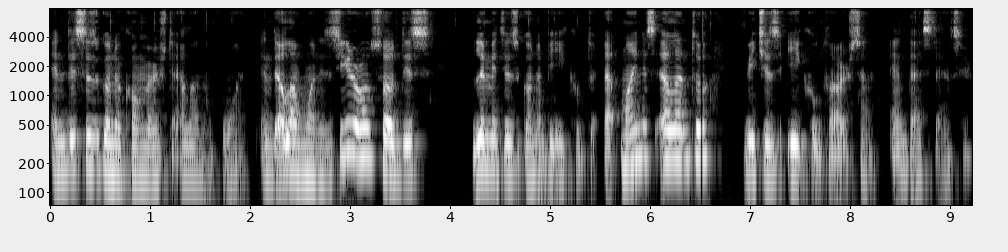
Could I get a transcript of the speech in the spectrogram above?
and this is going to converge to ln of 1. And ln1 is 0, so this limit is going to be equal to uh, minus ln2, which is equal to our sum, and that's the answer.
